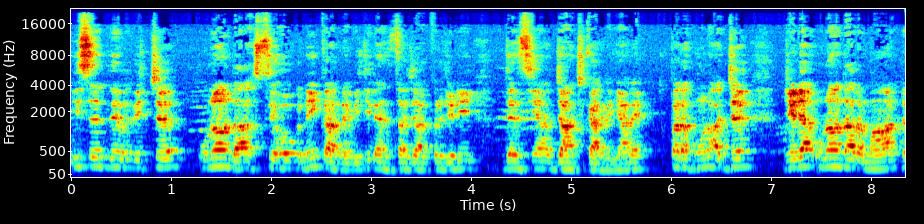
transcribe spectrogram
ਇਸ ਦੇ ਵਿੱਚ ਉਹਨਾਂ ਦਾ ਸਹਿਯੋਗ ਨਹੀਂ ਕਰ ਰਹੇ ਵਿਜੀਲੈਂਸ ਦਾ ਜਾਂ ਫਿਰ ਜਿਹੜੀ ਏਜੰਸੀਆਂ ਜਾਂਚ ਕਰ ਰਹੀਆਂ ਨੇ। ਪਰ ਹੁਣ ਅੱਜ ਜਿਹੜਾ ਉਹਨਾਂ ਦਾ ਰਿਮਾਂਡ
